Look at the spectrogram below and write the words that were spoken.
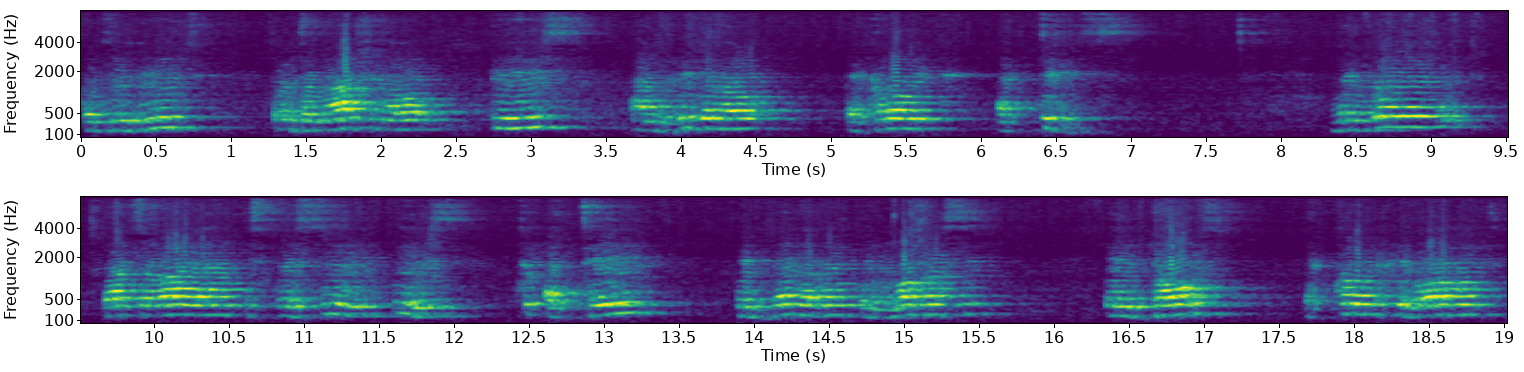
contribute to international peace and regional economic activities. The goal that Somaliland is pursuing is to attain independent democracy, endorse economic development,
